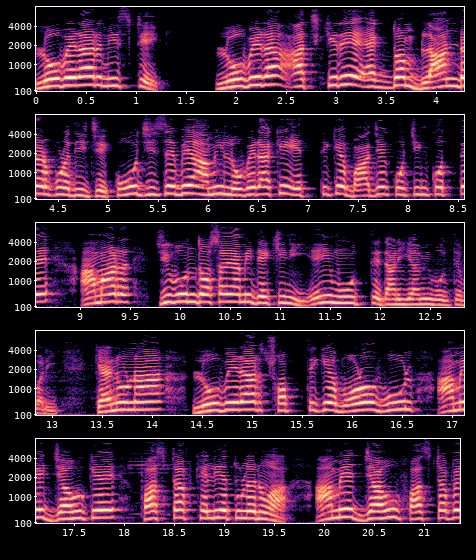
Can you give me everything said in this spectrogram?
লোবেরার মিস্টেক লোবেরা আজকেরে একদম ব্লান্ডার করে দিয়েছে। কোচ হিসেবে আমি লোবেরাকে এর থেকে বাজে কোচিং করতে আমার জীবন দশায় আমি দেখিনি। এই মুহূর্তে দাঁড়িয়ে আমি বলতে পারি। কেননা লোবেরার সব থেকে বড় ভুল আমের জাহুকে ফার্স্ট হাফ খেলিয়ে তুলে নেওয়া। আমের জাহু ফার্স্ট হাফে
